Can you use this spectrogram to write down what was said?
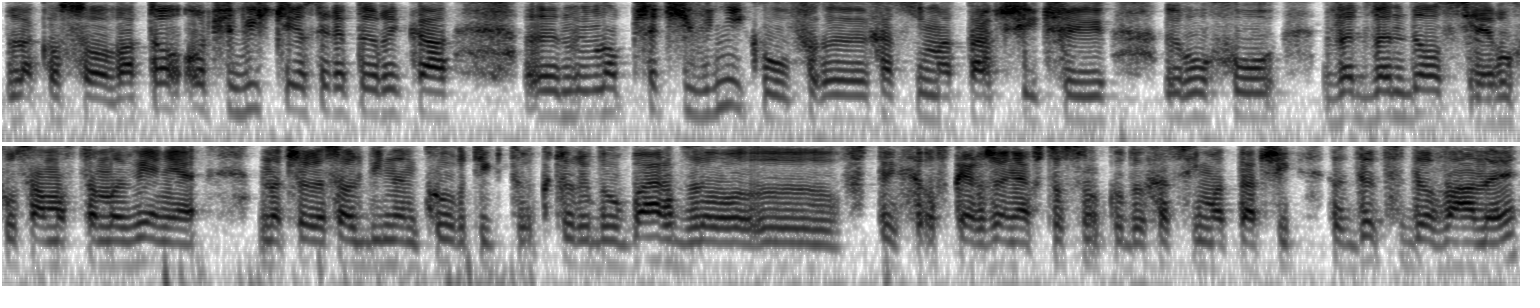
dla Kosowa. To oczywiście jest retoryka no, przeciwników Hasima Taci, ruchu Wedwendosie, ruchu samostanowienie na czele z Albinem Kurti, który był bardzo e, w tych oskarżeniach w stosunku do Hasima Taci zdecydowany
